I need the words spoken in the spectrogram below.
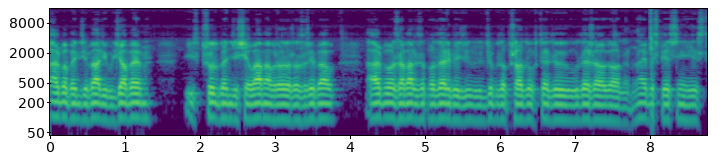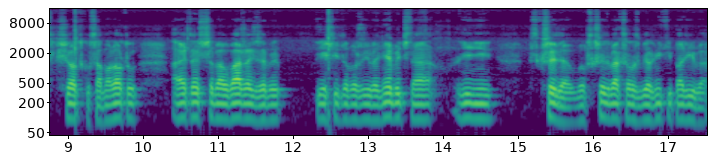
albo będzie walił dziobem i z przód będzie się łamał, ro- rozrywał, albo za bardzo poderwie dziób- do przodu, wtedy uderza ogonem. Najbezpieczniej jest w środku samolotu, ale też trzeba uważać, żeby, jeśli to możliwe, nie być na linii skrzydeł, bo w skrzydłach są zbiorniki paliwa.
